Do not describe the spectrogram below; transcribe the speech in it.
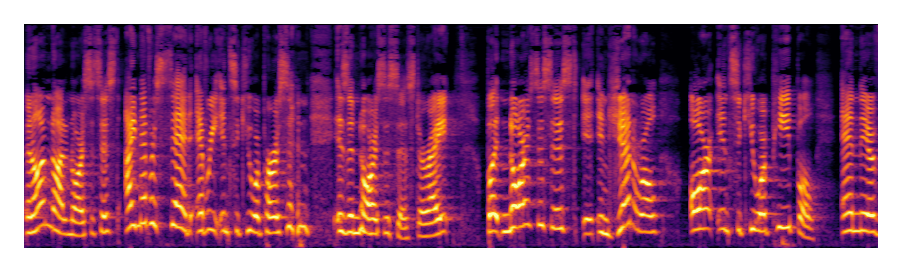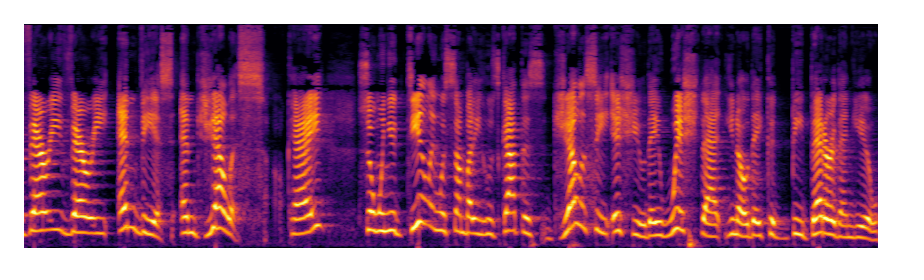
and I'm not a narcissist. I never said every insecure person is a narcissist, all right? But narcissists in general are insecure people and they're very, very envious and jealous, okay? So when you're dealing with somebody who's got this jealousy issue, they wish that, you know, they could be better than you,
